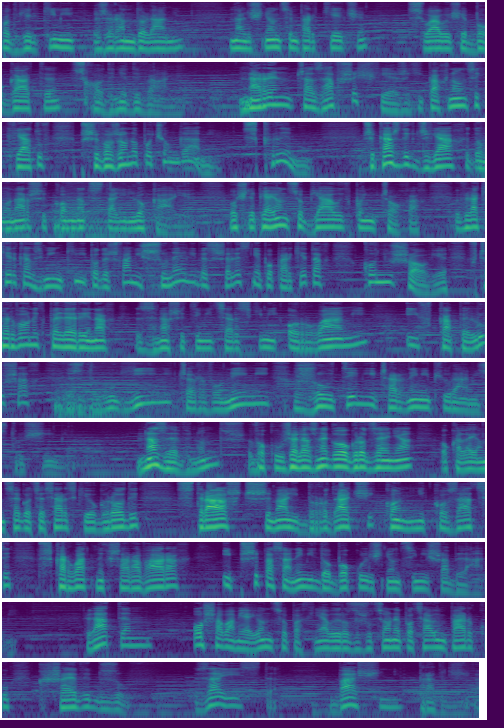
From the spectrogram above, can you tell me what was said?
Pod wielkimi żrandolami na lśniącym parkiecie słały się bogate wschodnie dywany. Naręcza zawsze świeżych i pachnących kwiatów przywożono pociągami z Krymu. Przy każdych drzwiach do monarszych komnat stali lokaje, w oślepiająco białych pończochach, w lakierkach z miękkimi podeszwami sunęli bezszelestnie po parkietach koniuszowie w czerwonych pelerynach z naszytymi carskimi orłami i w kapeluszach z długimi, czerwonymi, żółtymi i czarnymi piórami strusimi. Na zewnątrz, wokół żelaznego ogrodzenia, okalającego cesarskie ogrody, straż trzymali brodaci, konni kozacy w szkarłatnych szarawarach i przypasanymi do boku lśniącymi szablami. Latem oszałamiająco pachniały rozrzucone po całym parku krzewy bzów. Zaiste, baśń prawdziwa.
